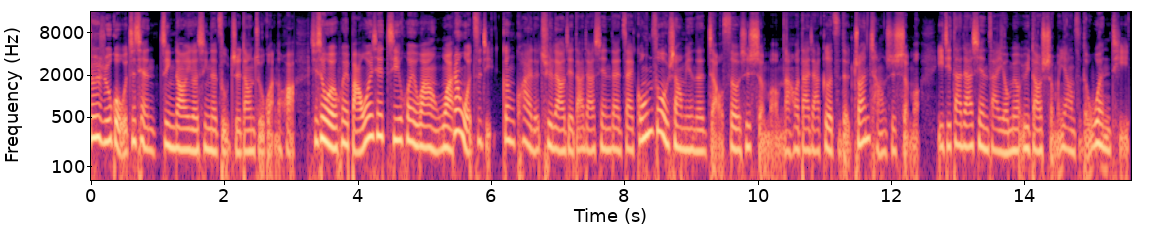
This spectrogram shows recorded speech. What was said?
就是如果我之前进到一个新的组织当主管的话，其实我也会把握一些机会，one on one，让我自己更快的去了解大家现在在工作上面的角色是什么，然后大家各自的专长是什么，以及大家现在有没有遇到什么样子的问题。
